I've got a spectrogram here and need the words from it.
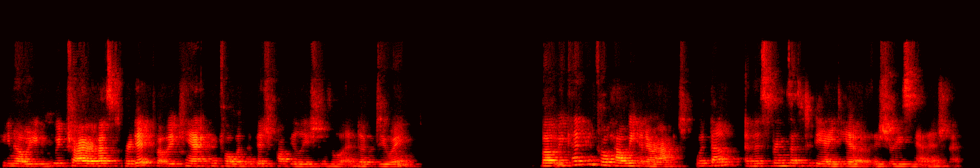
you know, we, we try our best to predict, but we can't control what the fish populations will end up doing. But we can control how we interact with them. And this brings us to the idea of fisheries management.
